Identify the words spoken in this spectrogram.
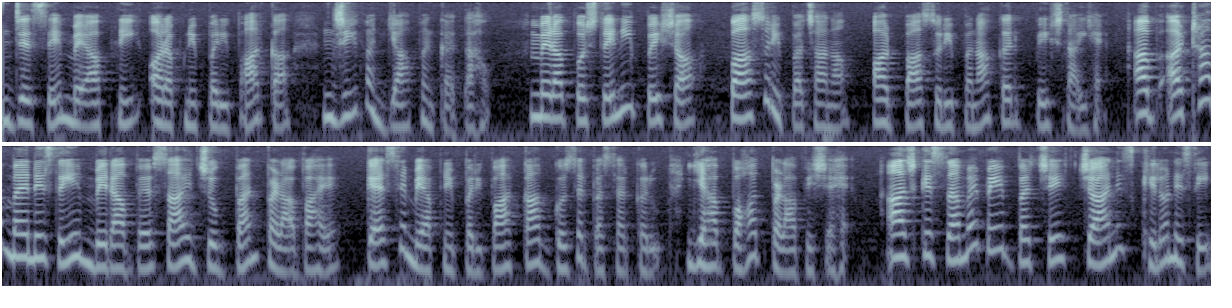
जिससे मैं अपनी और अपने परिवार का जीवन यापन करता हूँ। मेरा पुश्तैनी पेशा बांसुरी बचाना और बांसुरी बनाकर बेचना ही है। अब अठारह महीने से मेरा व्यवसाय जो बंद पड़ा हुआ है, कैसे मैं अपने परिवार का गुजर बसर करूँ, यह बहुत बड़ा विषय है। आज के समय में बच्चे चाइनीज़ खिलौने से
